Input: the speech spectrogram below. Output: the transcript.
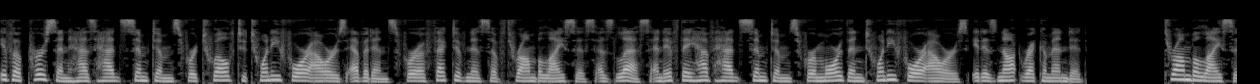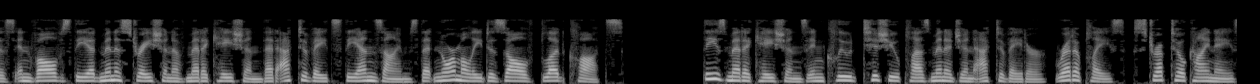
If a person has had symptoms for 12 to 24 hours evidence for effectiveness of thrombolysis is less and if they have had symptoms for more than 24 hours it is not recommended. Thrombolysis involves the administration of medication that activates the enzymes that normally dissolve blood clots. These medications include tissue plasminogen activator, reteplase, streptokinase,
